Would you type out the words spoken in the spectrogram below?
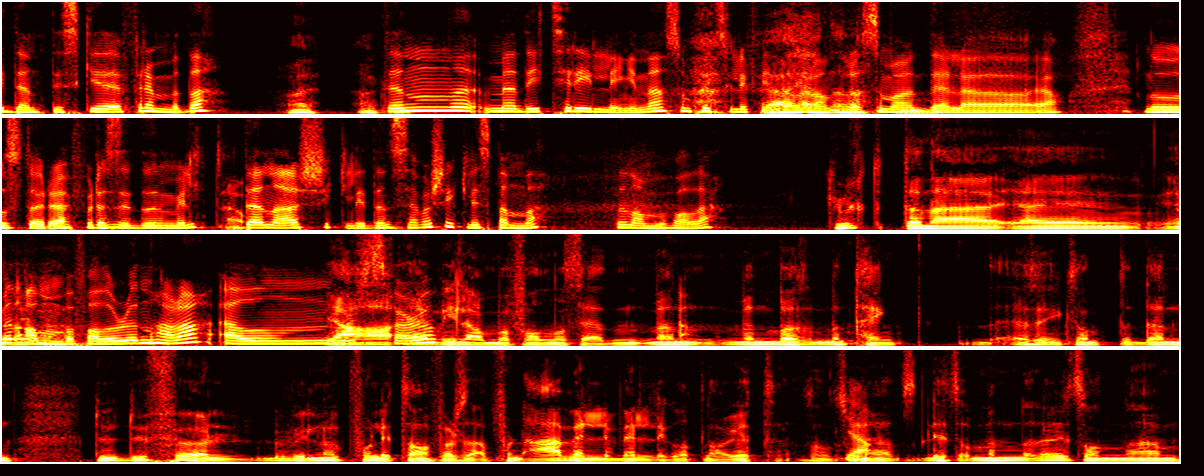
identiske fremmede. Oi, okay. Den med de trillingene som plutselig finner Ja, ja, hverandre, er- som er en del av ja, noe større, for å si det mildt. Den er skikkelig, den ser var skikkelig spennende. Den anbefaler jeg. Kult. Den er jeg, jeg Men anbefaler du den her, da? Alan Ja, vs. jeg vil anbefale å se den, men, men, bare- men tenk altså, ikke sant? Den, du, du føler Du vil nok få litt sånn følelse, for den er veldig, veldig godt laget. Sånn som Ja. jeg, litt, men det er litt sånn eh,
